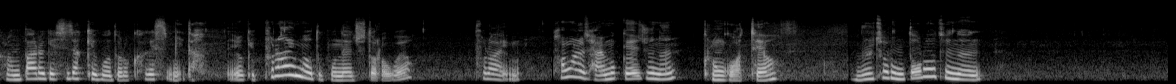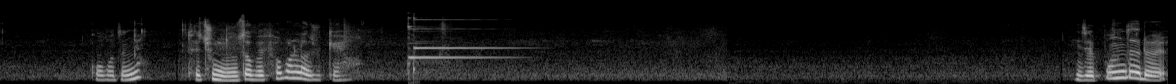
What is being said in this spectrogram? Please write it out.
그럼 빠르게 시작해 보도록 하겠습니다. 이렇게 primer도 보내주더라고요. primer. 파마를 잘 먹게 해주는 그런 것 같아요. 물처럼 떨어지는 거거든요. 대충 눈썹에 펴발라줄게요. 이제 본드를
